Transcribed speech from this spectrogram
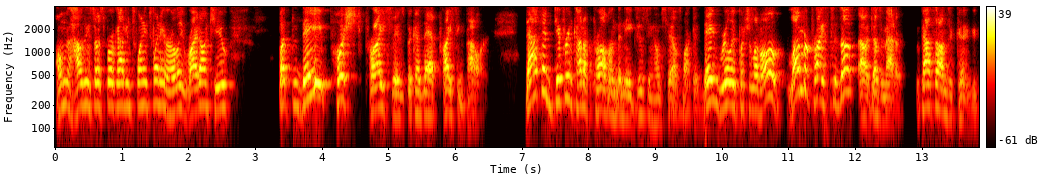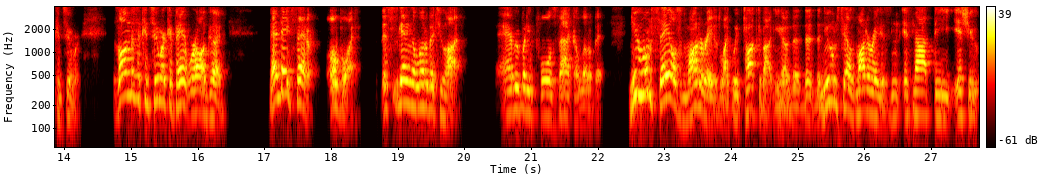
Home housing starts broke out in 2020 early, right on cue. But they pushed prices because they had pricing power. That's a different kind of problem than the existing home sales market. They really push a level. Oh, lumber price is up. Oh, it doesn't matter. We pass it on to the consumer. As long as the consumer can pay it, we're all good. Then they said, oh boy, this is getting a little bit too hot. everybody pulls back a little bit. New home sales moderated, like we've talked about. You know, the, the, the new home sales moderated is, is not the issue.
